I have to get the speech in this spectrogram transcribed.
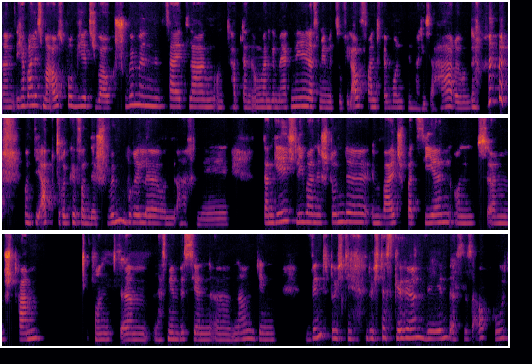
ähm, ich habe alles mal ausprobiert. Ich war auch schwimmen eine Zeit lang und habe dann irgendwann gemerkt, nee, das ist mir mit zu viel Aufwand verbunden, immer diese Haare und, und die Abdrücke von der Schwimmbrille und ach nee. Dann gehe ich lieber eine Stunde im Wald spazieren und ähm, stramm und ähm, lass mir ein bisschen äh, ne, den Wind durch, die, durch das Gehirn wehen, das ist auch gut.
